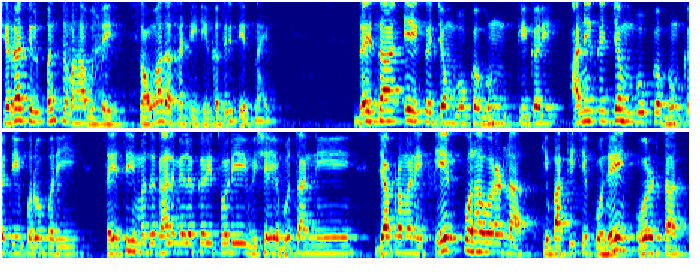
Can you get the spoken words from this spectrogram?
शरीरातील पंचमहाभूते संवादासाठी एकत्रित येत नाहीत. जैसा एक जंबूक भुंकी करी अनेक जंबूक भुंकती परोपरी. तैसी मज घालमेल करी थोरी विषय भूतांनी ज्याप्रमाणे एक कोल्हा ओरडला की बाकीचे कोल्हे ओरडतात.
